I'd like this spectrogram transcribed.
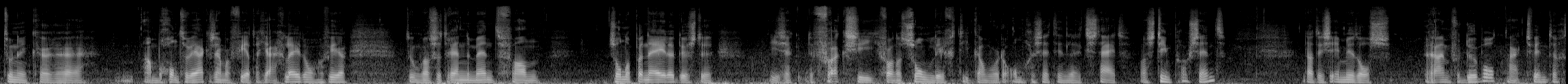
toen ik er aan begon te werken, zeg maar 40 jaar geleden ongeveer... toen was het rendement van zonnepanelen. Dus de, die zegt, de fractie van het zonlicht die kan worden omgezet in elektriciteit was 10%. Dat is inmiddels ruim verdubbeld naar 20,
